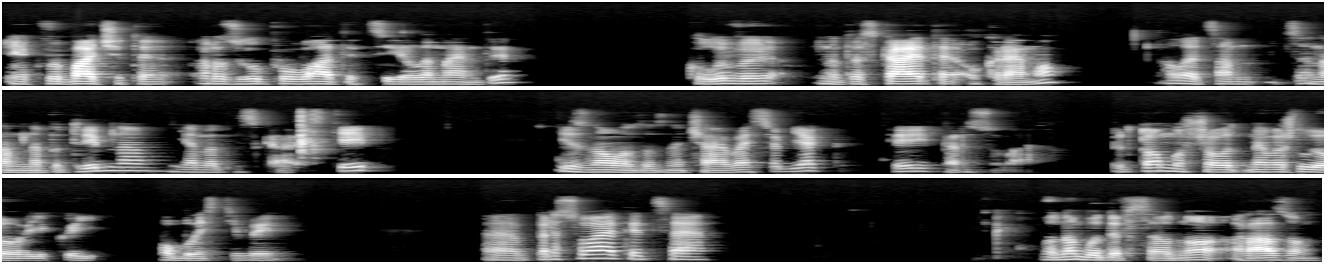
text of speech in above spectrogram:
як ви бачите, розгрупувати ці елементи, коли ви натискаєте окремо. Але це, це нам не потрібно. Я натискаю Escape і знову зазначаю весь об'єкт і пересуваю. При тому, що неважливо, в якій області ви е, пересуваєте це, воно буде все одно разом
